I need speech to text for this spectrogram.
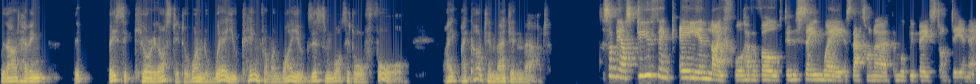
without having the basic curiosity to wonder where you came from and why you exist and what's it all for. I, I can't imagine that. Somebody asked, do you think alien life will have evolved in the same way as that on Earth and will be based on DNA?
